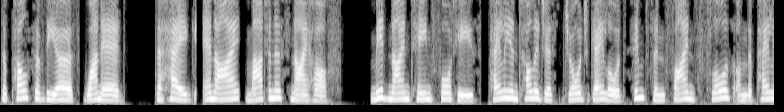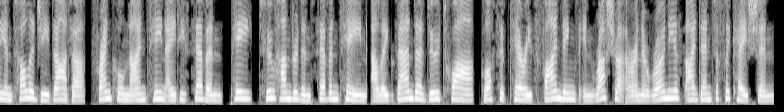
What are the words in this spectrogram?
The Pulse of the Earth 1 ed. The Hague, N.I., Martinus Nijhoff. Mid-1940s, paleontologist George Gaylord Simpson finds flaws on the paleontology data. Frankel 1987, p. 217. Alexander du Toit, Glossopteris findings in Russia are an erroneous identification.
